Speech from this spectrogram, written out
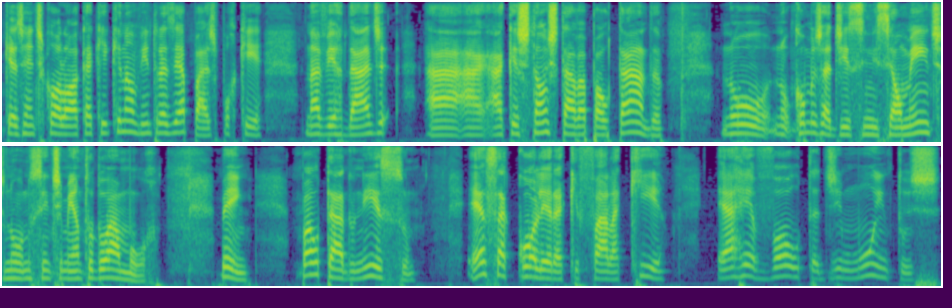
que a gente coloca aqui que não vim trazer a paz, porque na verdade a, a, a questão estava pautada no, no, como eu já disse inicialmente, no, no sentimento do amor. Bem, pautado nisso, essa cólera que fala aqui é a revolta de muitos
